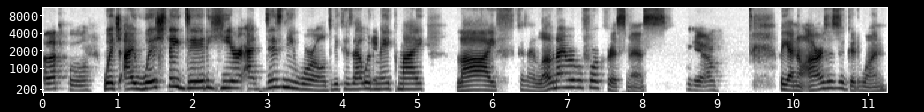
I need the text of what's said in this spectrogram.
Oh, that's cool. which I wish they did here at Disney World because that would make my life because I love Nightmare Before Christmas. Yeah. But yeah, no, ours is a good one.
